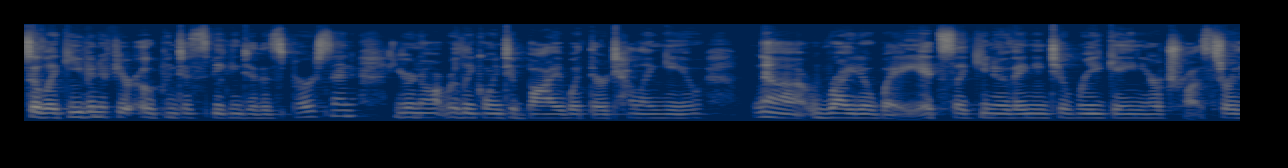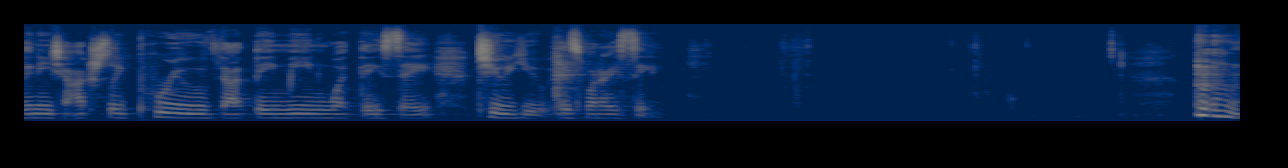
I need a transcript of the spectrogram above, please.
So, like, even if you're open to speaking to this person, you're not really going to buy what they're telling you uh, right away. It's like, you know, they need to regain your trust or they need to actually prove that they mean what they say to you, is what I see.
